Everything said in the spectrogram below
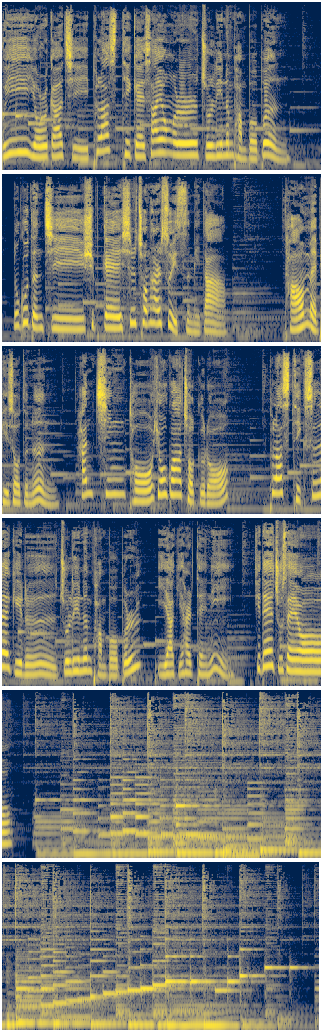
위 10가지 플라스틱의 사용을 줄이는 방법은 누구든지 쉽게 실천할 수 있습니다. 다음 에피소드는 한층 더 효과적으로 플라스틱 쓰레기를 줄이는 방법을 이야기할 테니 기대해 주세요.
